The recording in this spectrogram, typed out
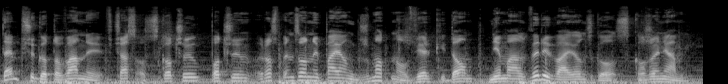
ten przygotowany w czas odskoczył, po czym rozpędzony pająk grzmotnął w wielki dąb, niemal wyrywając go z korzeniami.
